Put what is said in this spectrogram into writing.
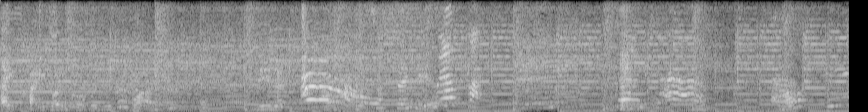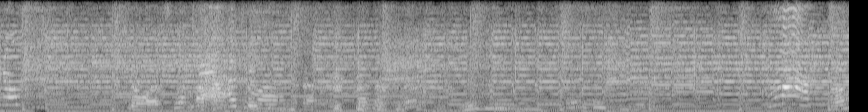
아이고 아이고 아이고 어디서 뭐하니 니는 아 무슨 스타일이야 어? 아. 어? 어. 어.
